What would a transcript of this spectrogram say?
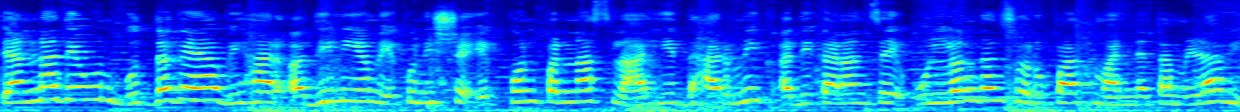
त्यांना देऊन बुद्धगया विहार अधिनियम एकोणीसशे एकोणपन्नासला ही धार्मिक अधिकारांचे उल्लंघन स्वरूपात मान्यता मिळावी.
